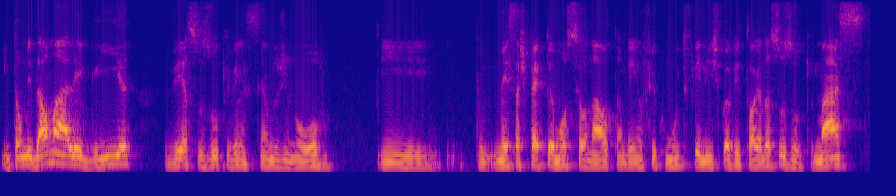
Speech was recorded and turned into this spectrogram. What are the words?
Então me dá uma alegria ver a Suzuki vencendo de novo. E nesse aspecto emocional também eu fico muito feliz com a vitória da Suzuki. Mas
